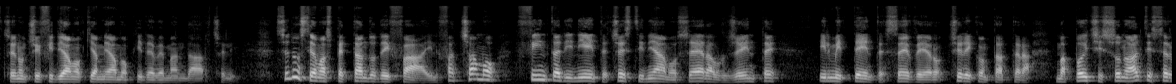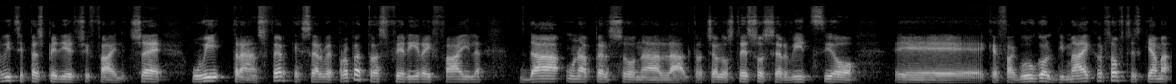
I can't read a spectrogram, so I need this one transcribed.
Se non ci fidiamo, chiamiamo chi deve mandarceli. Se non stiamo aspettando dei file, facciamo finta di niente, cestiniamo se era urgente, il mittente, se è vero, ci ricontatterà. Ma poi ci sono altri servizi per spedirci file. C'è WeTransfer che serve proprio a trasferire i file da una persona all'altra. C'è lo stesso servizio eh, che fa Google di Microsoft, si chiama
